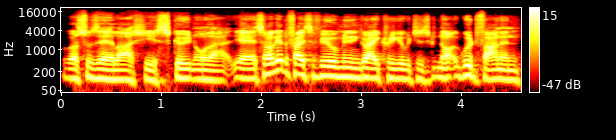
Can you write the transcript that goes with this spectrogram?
Who else was there last year? Scoot and all that. Yeah, so I get to face a few of them in grade cricket, which is not good fun and.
